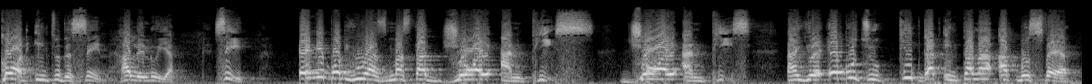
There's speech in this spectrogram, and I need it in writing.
God into the scene. Hallelujah. See, anybody who has mastered joy and peace, joy and peace, and you're able to keep that internal atmosphere,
